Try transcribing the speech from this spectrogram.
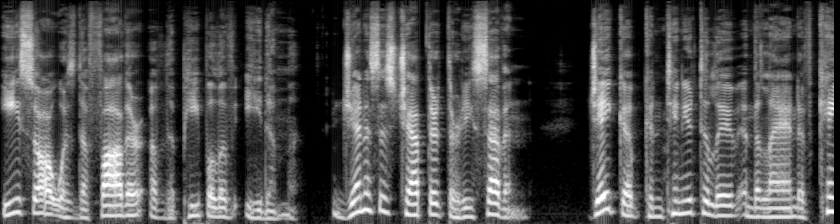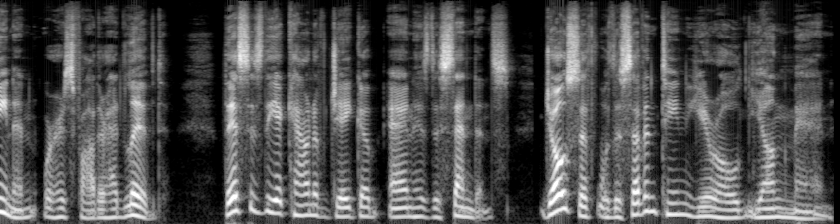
Esau was the father of the people of Edom. Genesis chapter 37. Jacob continued to live in the land of Canaan where his father had lived. This is the account of Jacob and his descendants. Joseph was a 17 year old young man.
